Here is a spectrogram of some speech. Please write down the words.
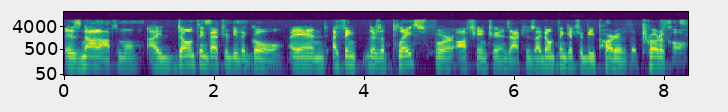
is not optimal. I don't think that should be the goal. And I think there's a place for off-chain transactions. I don't think it should be part of the protocol.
